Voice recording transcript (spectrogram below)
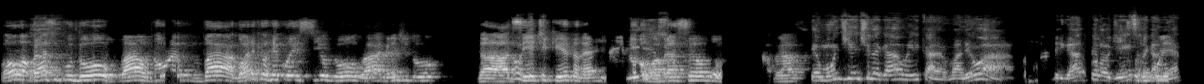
Oh, um abraço pro Dou. Ah, o Dou ah, agora que eu reconheci o Dou, ah, grande Dou. Da Não, Sem tem... Etiqueta, né? Um abração, Dou. abraço. Tem um monte de gente legal aí, cara. Valeu a. Obrigado pela audiência da galera.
